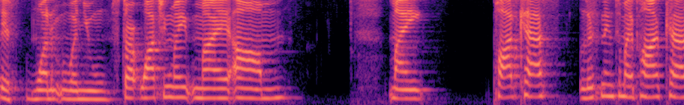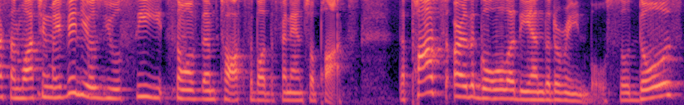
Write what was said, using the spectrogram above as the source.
If when when you start watching my my um my podcast, listening to my podcast and watching my videos, you'll see some of them talks about the financial pots. The pots are the goal at the end of the rainbow. So those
